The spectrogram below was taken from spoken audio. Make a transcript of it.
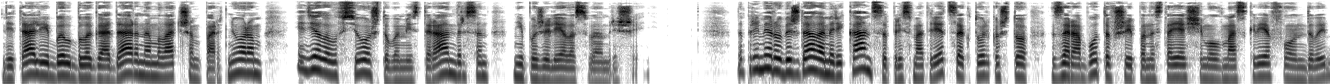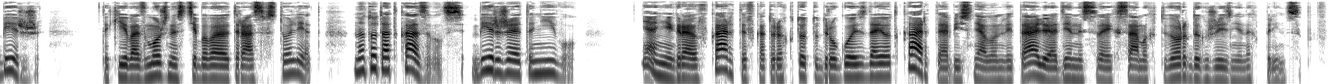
Виталий был благодарным младшим партнером и делал все, чтобы мистер Андерсон не пожалел о своем решении. Например, убеждал американца присмотреться к только что заработавшей по-настоящему в Москве фондовой бирже — Такие возможности бывают раз в сто лет, но тот отказывался, биржа — это не его. «Я не играю в карты, в которых кто-то другой сдает карты», — объяснял он Виталию один из своих самых твердых жизненных принципов.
